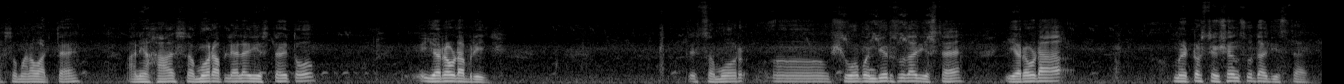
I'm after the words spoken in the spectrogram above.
असं मला वाटतं आहे आणि हा समोर आपल्याला दिसतो आहे तो येरवडा ब्रिज ते समोर शिवमंदिरसुद्धा दिसतं आहे येरवडा मेट्रो स्टेशनसुद्धा दिसतं आहे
